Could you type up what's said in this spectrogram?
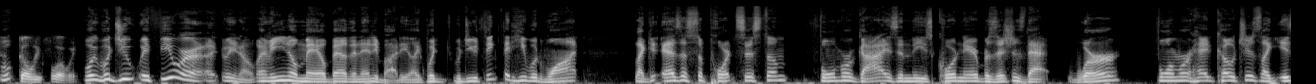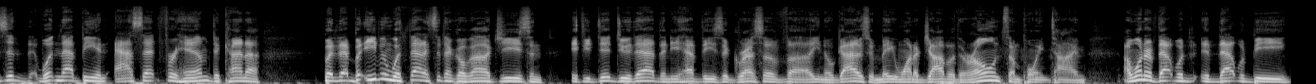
Well- going forward. Would would you, if you were, uh, you know, I mean, you know Mayo better than anybody. Like, would would you think that he would want, like, as a support system, former guys in these coordinator positions that were former head coaches? Like, isn't wouldn't that be an asset for him to kind of? But that, but even with that, I sit there and go, oh, geez. And if you did do that, then you have these aggressive, uh, you know, guys who may want a job of their own some point in time. I wonder if that would if that would be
